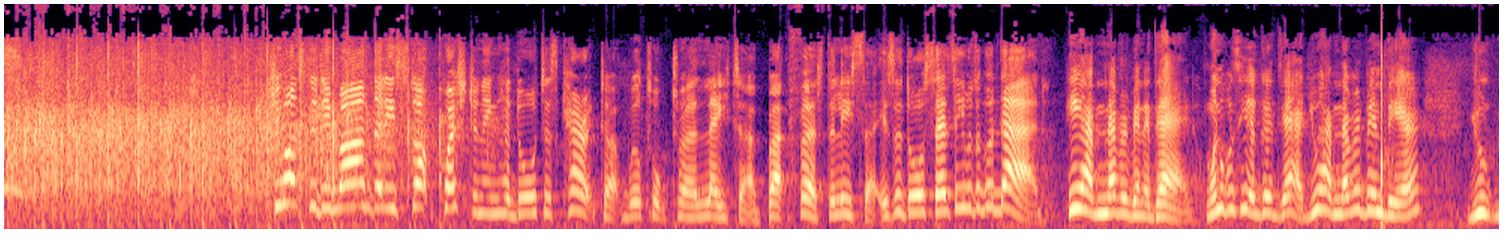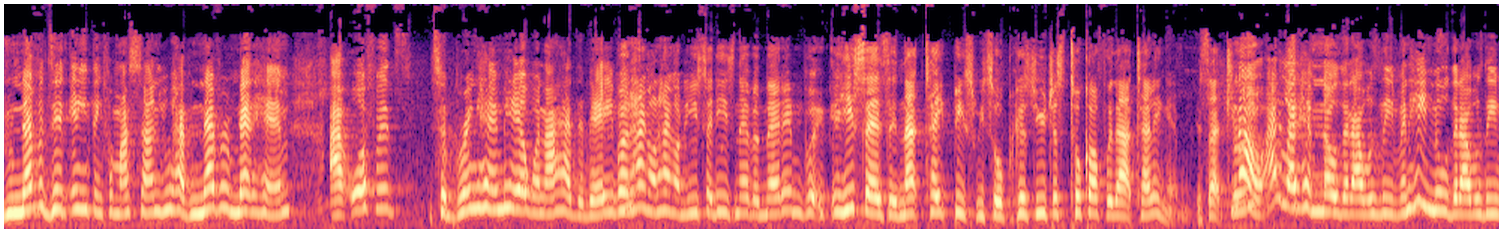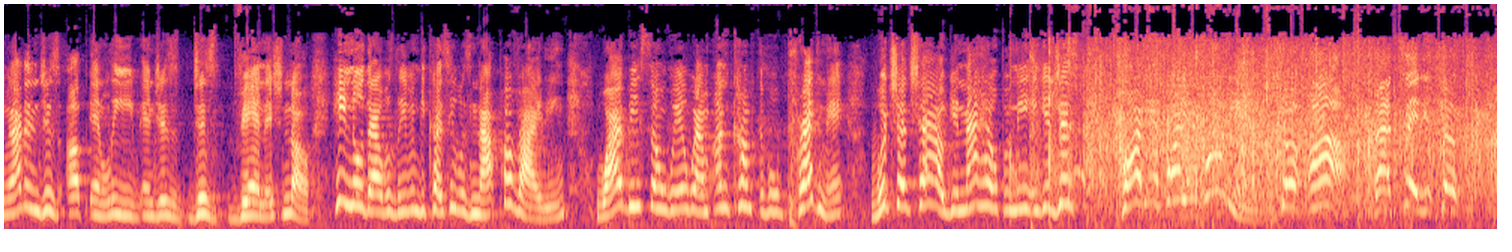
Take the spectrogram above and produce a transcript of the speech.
She wants to demand that he stop questioning her daughter's character. We'll talk to her later. But first, Delisa, Isidore says he was a good dad. He have never been a dad. When was he a good dad? You have never been there. You you never did anything for my son. You have never met him. I offered to bring him here when I had the baby. But hang on, hang on. You said he's never met him, but he says in that tape piece we saw because you just took off without telling him. Is that true? No, I let him know that I was leaving. He knew that I was leaving. I didn't just up and leave and just just vanish. No, he knew that I was leaving because he was not providing. Why be somewhere where I'm uncomfortable, pregnant with your child? You're not helping me, and you're just partying, partying, partying. So, ah, that's it. So,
